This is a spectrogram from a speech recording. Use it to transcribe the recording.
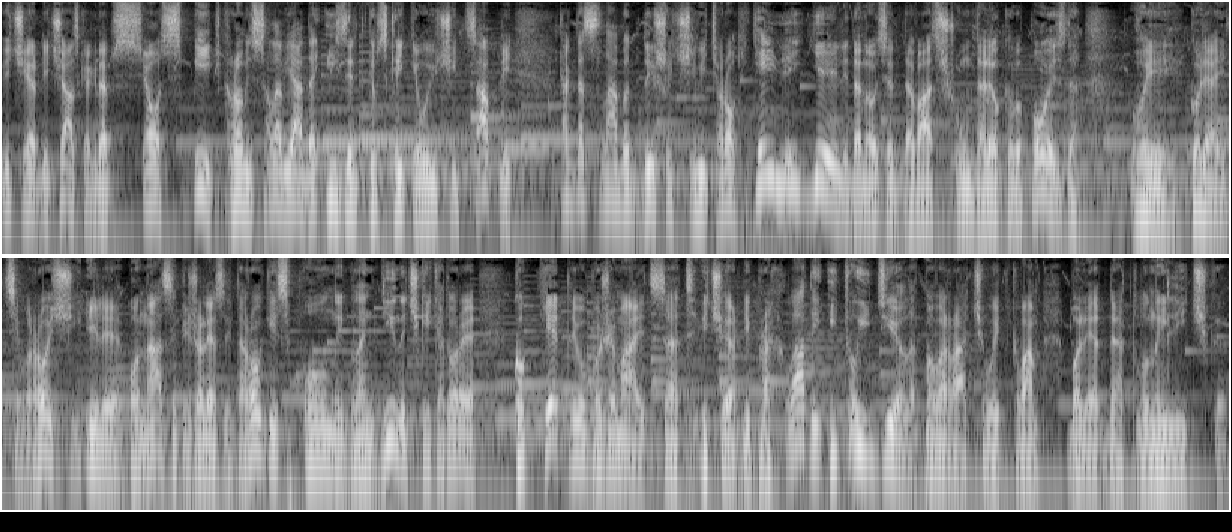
вечерний час, когда все спит, кроме соловья да изредка вскрикивающей цапли, когда слабо дышащий ветерок еле-еле доносит до вас шум далекого поезда, вы гуляете в роще или по насыпи железной дороги с полной блондиночкой, которая кокетливо пожимается от вечерней прохлады и то и дело поворачивает к вам бледное от луны личко.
